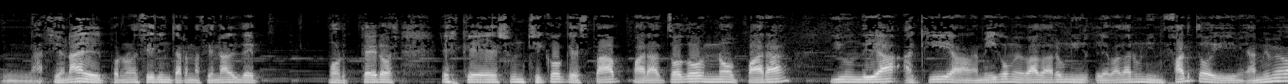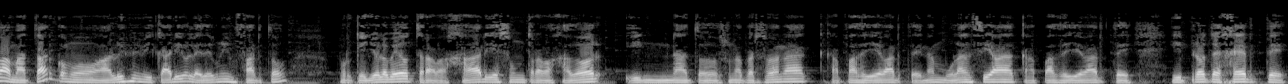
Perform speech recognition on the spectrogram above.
nacional, por no decir internacional de porteros, es que es un chico que está para todo, no para, y un día aquí al amigo me va a dar un, le va a dar un infarto y a mí me va a matar como a Luis mi vicario le dé un infarto porque yo lo veo trabajar y es un trabajador innato, es una persona capaz de llevarte en ambulancia, capaz de llevarte y protegerte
